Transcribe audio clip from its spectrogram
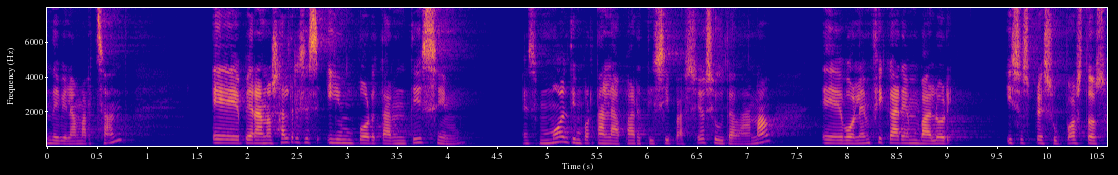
de Vilamarxant, Eh, per a nosaltres és importantíssim, és molt important la participació ciutadana. Eh, volem ficar en valor aquests pressupostos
